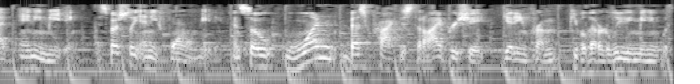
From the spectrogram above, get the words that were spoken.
at any meeting, especially any formal meeting. And so one best practice that I appreciate getting from people that are leading meeting with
